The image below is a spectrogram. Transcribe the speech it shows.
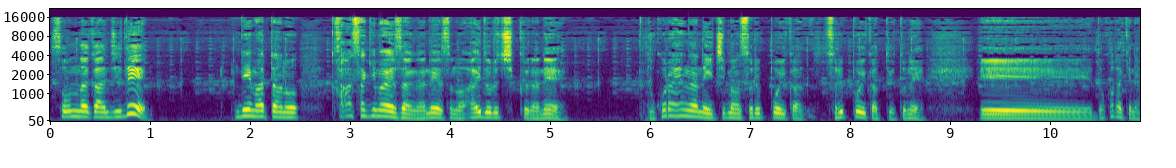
そんな感じで、で、またあの、川崎麻世さんがね、そのアイドルチックなね、どこら辺がね、一番それっぽいか、それっぽいかっていうとね、えー、どこだっけな、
